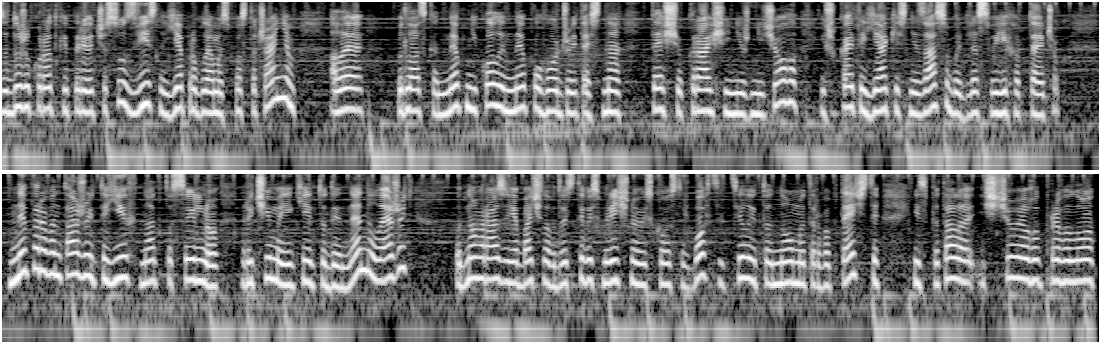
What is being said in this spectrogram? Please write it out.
за дуже короткий період часу. Звісно, є проблеми з постачанням, але, будь ласка, не ніколи не погоджуйтесь на те, що краще ніж нічого, і шукайте якісні засоби для своїх аптечок. Не перевантажуйте їх надто сильно речима, які туди не належать. Одного разу я бачила в 28-річного військовослужбовця цілий тонометр в аптечці і спитала, що його привело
